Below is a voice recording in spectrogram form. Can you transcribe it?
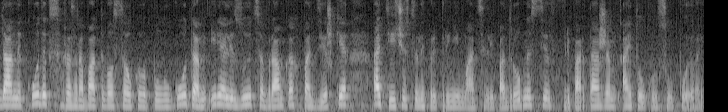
Данный кодекс разрабатывался около полугода и реализуется в рамках поддержки отечественных предпринимателей. Подробности в репортаже Айтол Кунсулпоевой.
